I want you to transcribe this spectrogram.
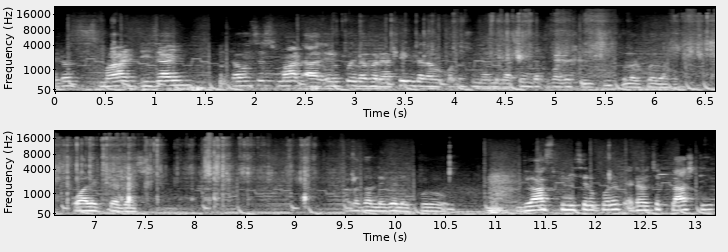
এটা স্মার্ট ডিজাইন এটা হচ্ছে স্মার্ট আর এর উপরে দেখো র্যাপিংটা দেখো কত সুন্দর। আমি র্যাপিংটা তোমাদের তুলছি তোলার পরে দেখো। কোয়ালিটিটা জাস্ট আলাদা লেভেলে পুরো গ্লাস ফিনিশের উপরে। এটা হচ্ছে প্লাস্টিক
